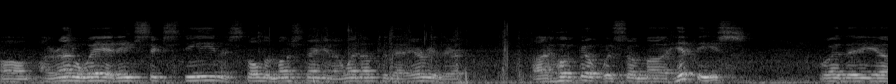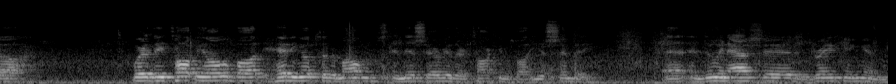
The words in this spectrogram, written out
Um, I ran away at age 16, I stole a Mustang, and I went up to that area there. I hooked up with some uh, hippies where they, uh, where they taught me all about heading up to the mountains in this area they're talking about, Yosemite, and, and doing acid and drinking and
